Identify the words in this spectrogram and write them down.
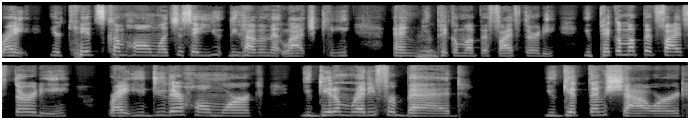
right? Your kids come home, let's just say you you have them at latchkey and you Mm. pick them up at 5:30. You pick them up at 5:30, right? You do their homework, you get them ready for bed, you get them showered,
